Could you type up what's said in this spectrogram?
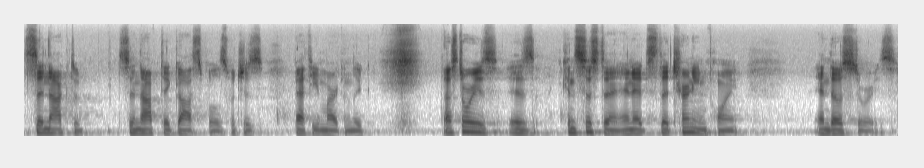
synoptic, synoptic gospels, which is Matthew, Mark, and Luke. That story is, is consistent, and it's the turning point in those stories.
